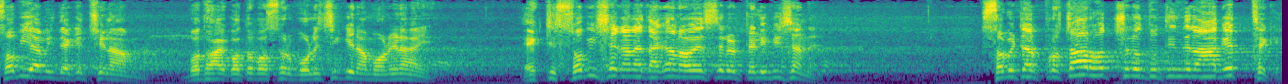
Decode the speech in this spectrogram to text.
ছবি আমি দেখেছিলাম, বোধহয় গত বছর বলেছি কিনা মনে নাই, একটি ছবি সেখানে দেখানো হয়েছিল টেলিভিশনে। ছবিটার প্রচার হচ্ছিল দু, তিন দিন আগের থেকে।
